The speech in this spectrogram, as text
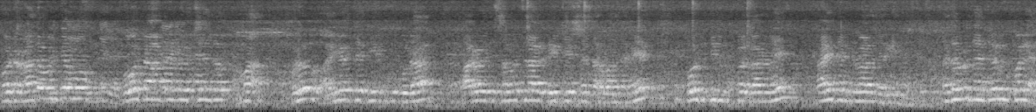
కోర్టు రథం ఉంటేమో కోట ఆటలు వచ్చేందుకు అమ్మా ఇప్పుడు అయోధ్య తీర్పు కూడా అరవై ఐదు సంవత్సరాలు రీచ్ చేసిన తర్వాతనే కోర్టు తీర్పు ప్రకారమే కాగితం నిర్మాణం జరిగింది. అదప్పుడు దాని జోలికి పోలే?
